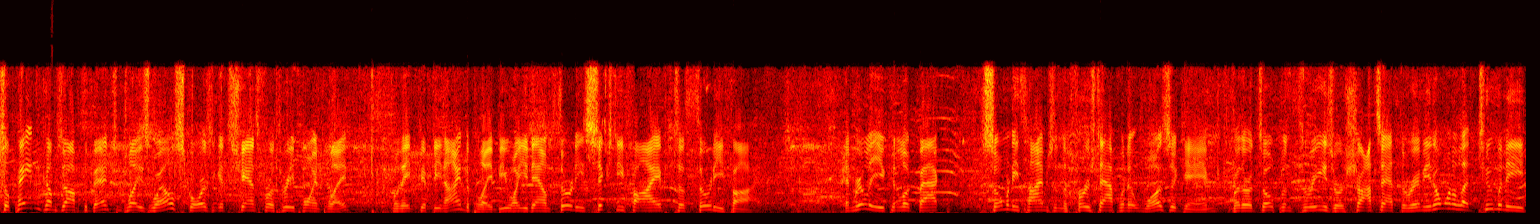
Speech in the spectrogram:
So Payton comes off the bench and plays well, scores and gets a chance for a three-point play with 8:59 to play. BYU down 30, 65 to 35. And really, you can look back so many times in the first half when it was a game, whether it's open threes or shots at the rim. You don't want to let too many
